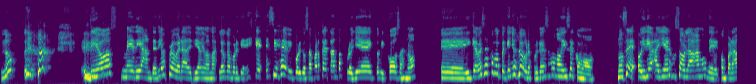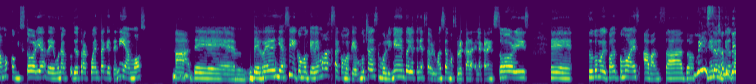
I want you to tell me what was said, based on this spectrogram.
¿no? Dios mediante, Dios proveerá, diría mi mamá, loca, porque es que es sí es heavy, porque, o sea, aparte de tantos proyectos y cosas, ¿no? Eh, y que a veces como pequeños logros, porque a veces uno dice como, no sé, hoy día, ayer justo hablábamos de, comparábamos con historias de una, de otra cuenta que teníamos, ah, de, de redes y así, como que vemos hasta como que mucho desenvolvimiento, yo tenía esta vergüenza de mostrar cara- la cara en stories, eh, tú como que cómo es avanzado, en ¿Viste? ese O sea, ¿te sentido diste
